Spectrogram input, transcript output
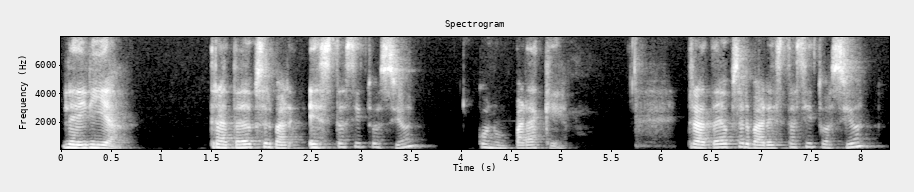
Le diría, trata de observar esta situación con un para qué. Trata de observar esta situación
